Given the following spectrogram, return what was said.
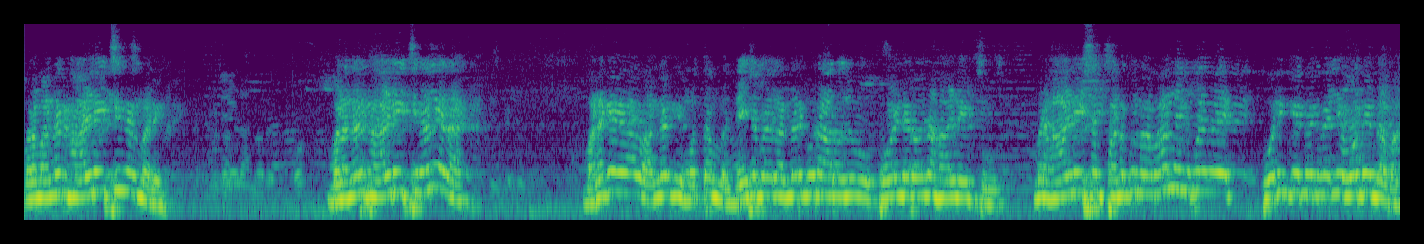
మనం అందరికి హాలిడే ఇచ్చింది కదా మరి? మనందరికి హాలిడే ఇచ్చినా లేదా? మనకే కాదు అందరికి మొత్తం దేశ ప్రజలందరికీ కూడా ఆ రోజు పోయిన రోజు హాలిడే ఇచ్చింది. మరి హాలిడే ఇష్టం పనుకున్నామా లేకపోతే పోలింగ్ కేంద్రానికి వెళ్ళి ఓటేద్దామా?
